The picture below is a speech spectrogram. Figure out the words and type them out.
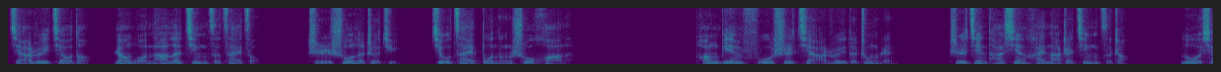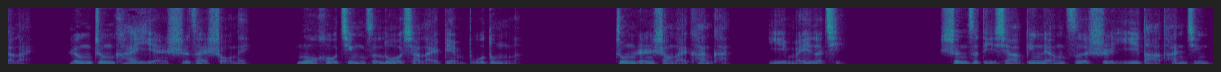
贾瑞叫道：“让我拿了镜子再走。”只说了这句，就再不能说话了。旁边服侍贾瑞的众人，只见他先还拿着镜子照。落下来，仍睁开眼，实在手内，幕后镜子落下来便不动了。众人上来看看，已没了气，身子底下冰凉，自是一大滩精，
